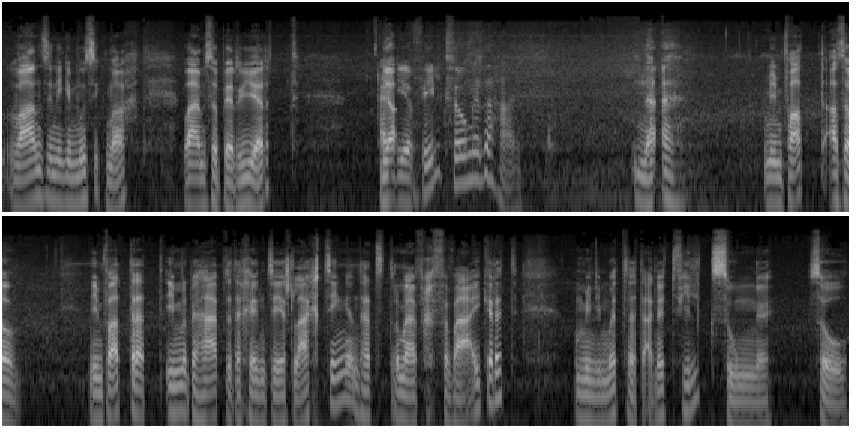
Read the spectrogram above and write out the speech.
wahnsinnige Musik macht, die einem so berührt. Haben Ja. die ja viel gesungen daheim? Nein. Mein Vater, also, mein Vater hat immer behauptet, er könnte sehr schlecht singen und hat es darum einfach verweigert. Und meine Mutter hat auch nicht viel gesungen. So.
